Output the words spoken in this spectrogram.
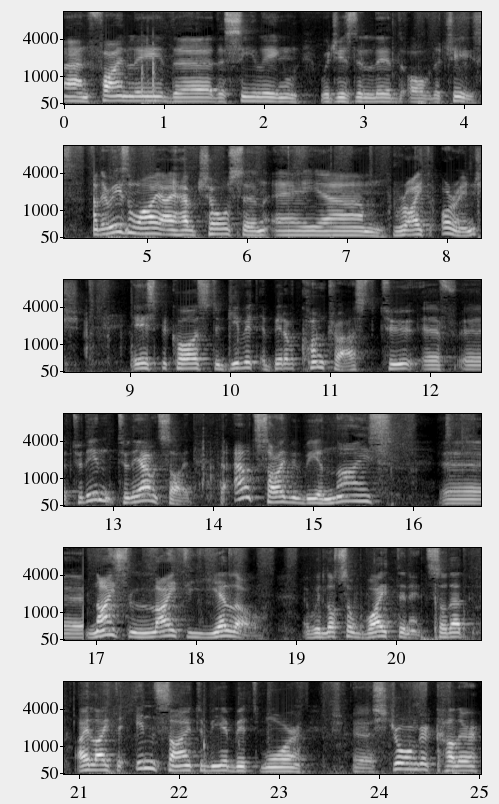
and finally the, the ceiling, which is the lid of the cheese. Now, the reason why I have chosen a um, bright orange is because to give it a bit of contrast to uh, uh, to the to the outside. The outside will be a nice uh, nice light yellow with lots of white in it, so that I like the inside to be a bit more uh, stronger color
